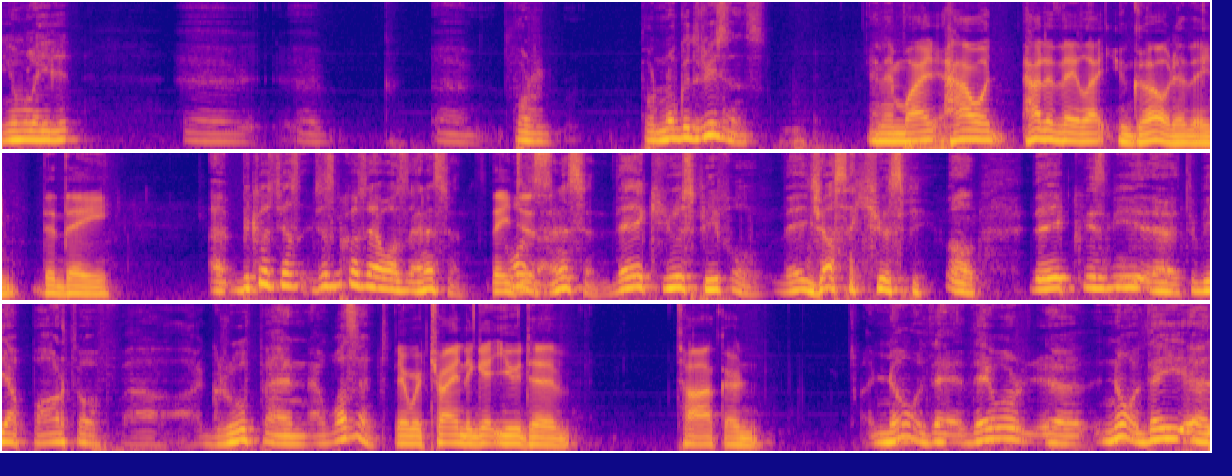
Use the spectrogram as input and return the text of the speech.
humiliated uh, uh, for for no good reasons. And then why? How? How did they let you go? Did they? Did they? Uh, because just just because I was innocent, They I was just- innocent. They accuse people. They just accuse people. They accuse me uh, to be a part of uh, a group, and I wasn't. They were trying to get you to talk or No, they they were uh, no. They, uh,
